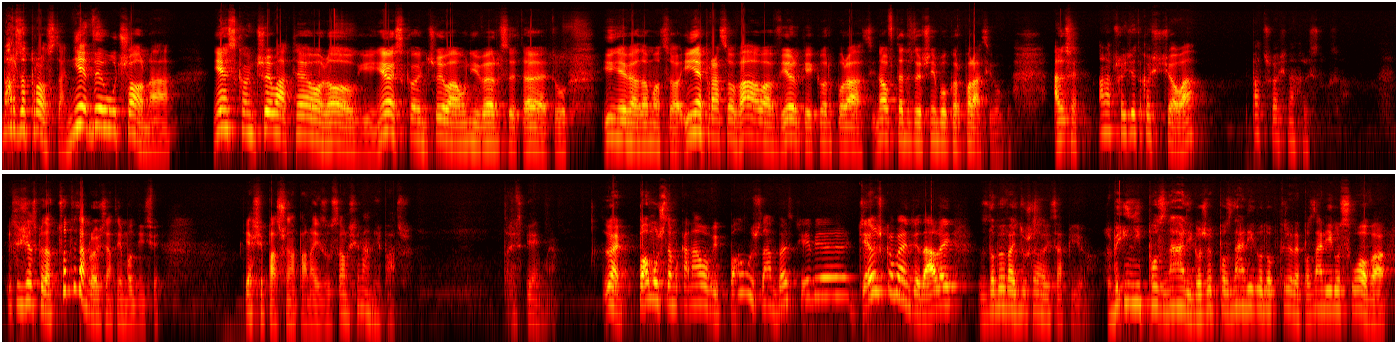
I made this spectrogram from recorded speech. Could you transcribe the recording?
Bardzo prosta, niewyuczona. Nie skończyła teologii, nie skończyła uniwersytetu i nie wiadomo co. I nie pracowała w wielkiej korporacji. No wtedy to jeszcze nie było korporacji w ogóle. Ale słuchaj, ona przejdzie do kościoła patrzyła się na Chrystusa. I ktoś się spytał, co ty tam robisz na tej modlitwie? Ja się patrzę na Pana Jezusa, On się na mnie patrzy. To jest piękne. Słuchaj, pomóż temu kanałowi, pomóż nam, bez Ciebie ciężko będzie dalej zdobywać duszę Ojca Pio. Żeby inni poznali Go, żeby poznali Jego doktrynę, poznali Jego słowa.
